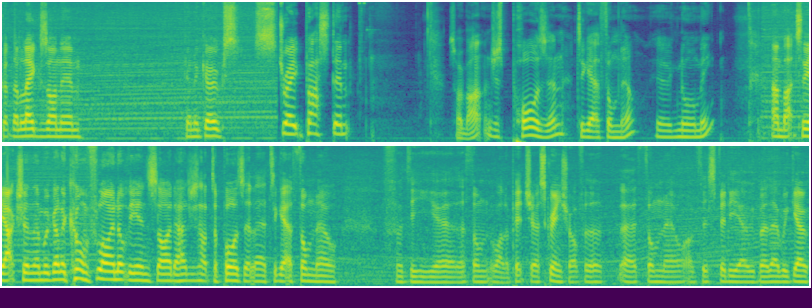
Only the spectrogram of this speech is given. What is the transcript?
Got the legs on him. Gonna go straight past him. Sorry about that. I'm just pausing to get a thumbnail. Ignore me. And back to the action. Then we're gonna come flying up the inside. I just had to pause it there to get a thumbnail for the uh, the thumb well a picture a screenshot for the uh, thumbnail of this video but there we go.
